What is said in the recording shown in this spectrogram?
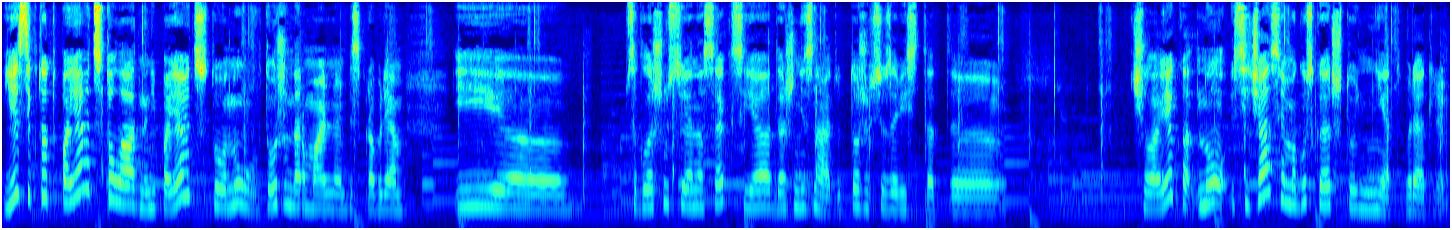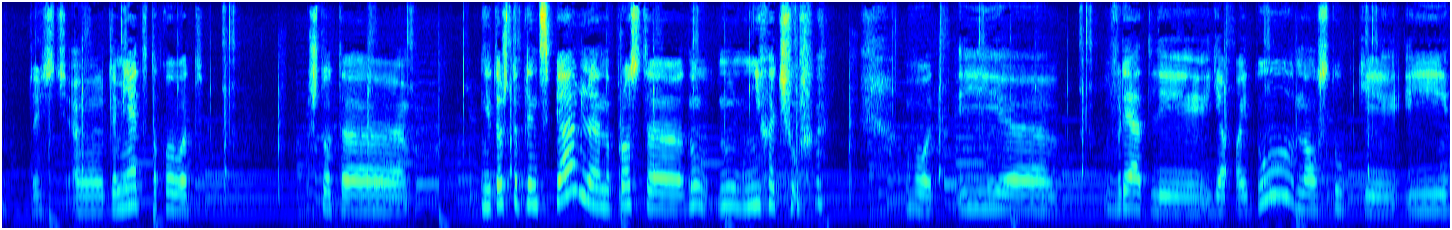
если кто-то появится, то ладно, не появится, то, ну, тоже нормально, без проблем. И э, соглашусь я на секс, я даже не знаю. Тут тоже все зависит от э, человека. Но сейчас я могу сказать, что нет, вряд ли. То есть э, для меня это такое вот что-то не то что принципиальное, но просто ну, ну не хочу. вот. И э, вряд ли я пойду на уступки. И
